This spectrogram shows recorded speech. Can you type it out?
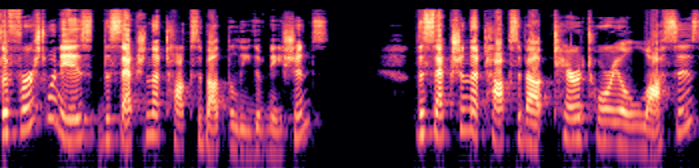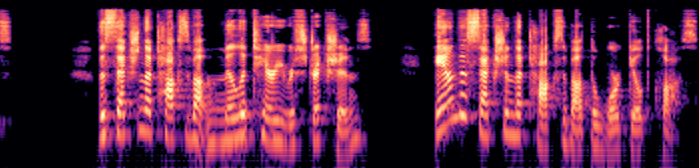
The first one is the section that talks about the League of Nations, the section that talks about territorial losses, the section that talks about military restrictions, and the section that talks about the War Guilt Clause.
